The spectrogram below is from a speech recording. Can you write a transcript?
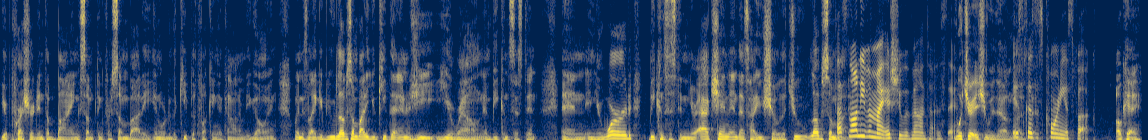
you're pressured into buying something for somebody in order to keep the fucking economy going. When it's like if you love somebody, you keep that energy year round and be consistent and in your word, be consistent in your action, and that's how you show that you love somebody. That's not even my issue with Valentine's Day. What's your issue with that? It's because it's corny as fuck. okay.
